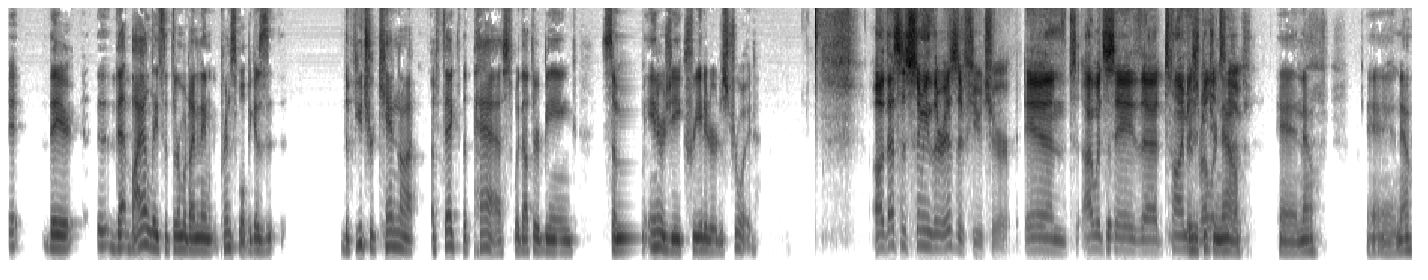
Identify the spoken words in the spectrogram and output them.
it, they that violates the thermodynamic principle because the future cannot affect the past without there being some energy created or destroyed uh, that's assuming there is a future, and I would say that time There's is relative. Now. And now, and now.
